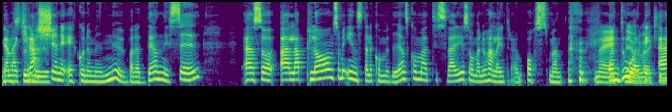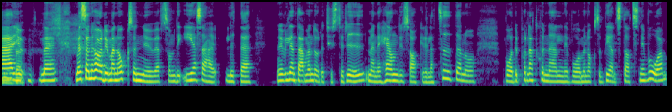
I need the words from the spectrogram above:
Ja, men kraschen i ekonomin nu, bara den i sig. Alltså alla plan som är inställda, kommer vi ens komma till Sverige i sommar? Nu handlar ju inte det här om oss, men Nej, ändå. det gör det verkligen är inte. Ju, nej. Men sen hörde man också nu, eftersom det är så här lite, nu vill jag inte använda ordet hysteri, men det händer ju saker hela tiden och både på nationell nivå men också delstatsnivå.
